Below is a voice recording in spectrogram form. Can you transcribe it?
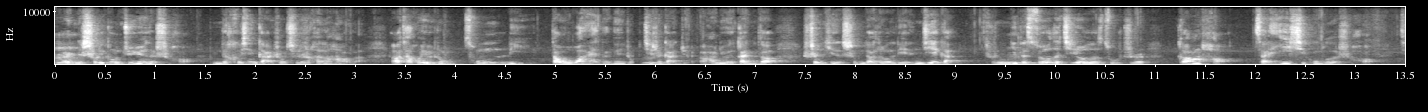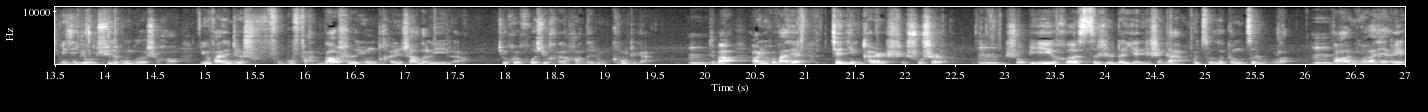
而你的受力更均匀的时候，你的核心感受其实是很好的。然后它会有一种从里到外的那种即时感觉，然后你会感觉到身体的什么叫做连接感，就是你的所有的肌肉的组织刚好在一起工作的时候，并且有序的工作的时候，你会发现这个腹部反倒是用很少的力量就会获取很好的一种控制感，嗯对吧？然后你会发现肩颈开始是舒适了。嗯手臂和四肢的延伸感会做得更自如了。嗯然后你会发现，哎，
